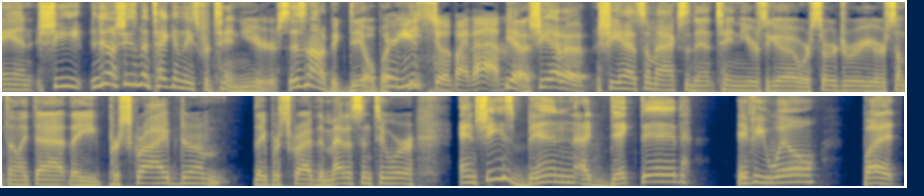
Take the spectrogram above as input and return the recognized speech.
and she, you know, she's been taking these for 10 years. It's not a big deal, but You're he- used to it by then. yeah, she had a she had some accident 10 years ago or surgery or something like that. They prescribed um they prescribed the medicine to her and she's been addicted, if you will, but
